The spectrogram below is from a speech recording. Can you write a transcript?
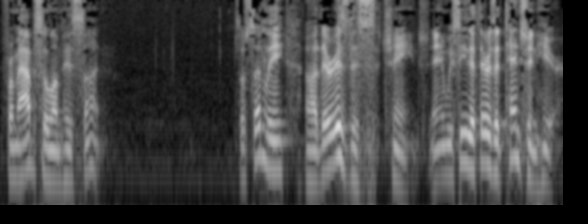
from Absalom his son. So suddenly uh, there is this change, and we see that there is a tension here.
